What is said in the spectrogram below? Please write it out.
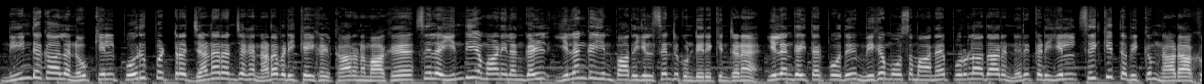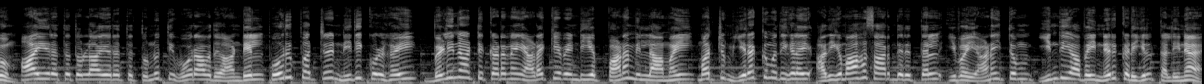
நீண்டகால நோக்கில் பொறுப்பற்ற ஜனரஞ்சக நடவடிக்கைகள் காரணமாக சில இந்திய மாநிலங்கள் இலங்கையின் பாதையில் சென்று கொண்டிருக்கின்றன. இலங்கை தற்போது மிக மோசமான பொருளாதார நெருக்கடியில் சிக்கித் தவிக்கும் நாடாகும். ஆயிரத்து தொள்ளாயிரத்து தொண்ணூத்தி ஓராவது ஆண்டில் பொறுப்பற்ற நிதிக் கொள்கை வெளிநாட்டு கடனை அடைக்க வேண்டிய பணம் இல்லாமை மற்றும் இறக்குமதிகளை அதிகமாக சார்ந்திருத்தல் இவை அனைத்தும் இந்தியாவை நெருக்கடியில் தள்ளின.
